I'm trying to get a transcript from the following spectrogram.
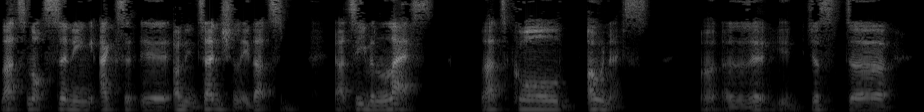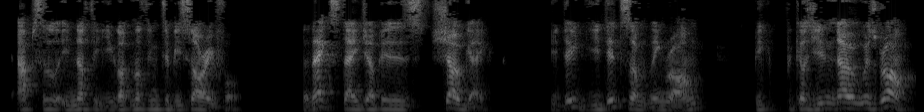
That's not sinning uh, unintentionally. That's that's even less. That's called onus. Uh, you just uh, absolutely nothing. You got nothing to be sorry for. The next stage up is shogeg. You did, you did something wrong be- because you didn't know it was wrong.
